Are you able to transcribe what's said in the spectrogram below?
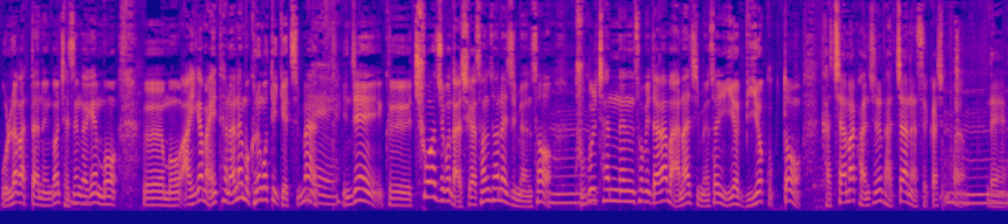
올라갔다는 건 제 생각엔 뭐, 그, 뭐, 아이가 많이 태어나나 뭐 그런 것도 있겠지만, 네. 이제 그 추워지고 날씨가 선선해지면서 음. 국을 찾는 소비자가 많아지면서 이어 미역국도 같이 아마 관심을 받지 않았을까 싶어요. 음. 네.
